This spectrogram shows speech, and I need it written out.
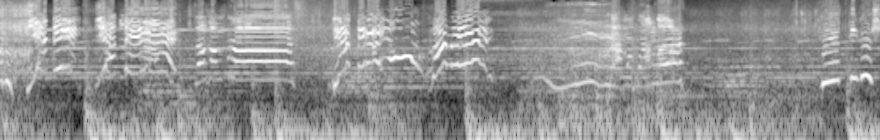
Aduh. Belakang pros! Yeti, ayo, lari. Lama banget. Yeti guys.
